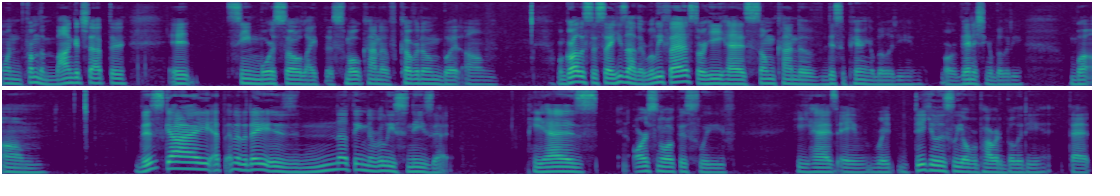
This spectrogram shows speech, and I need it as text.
on from the manga chapter, it seemed more so like the smoke kind of covered him. But um, regardless to say, he's either really fast or he has some kind of disappearing ability or vanishing ability. But um, this guy at the end of the day is nothing to really sneeze at. He has an arsenal up his sleeve. He has a ridiculously overpowered ability that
